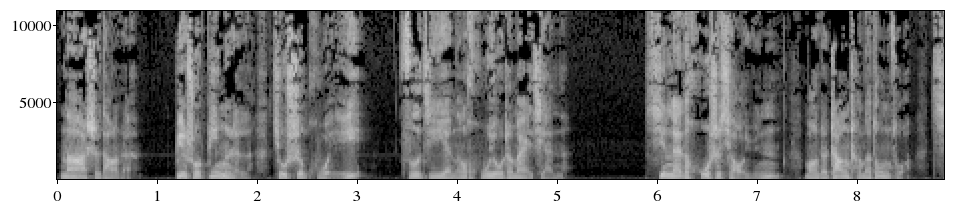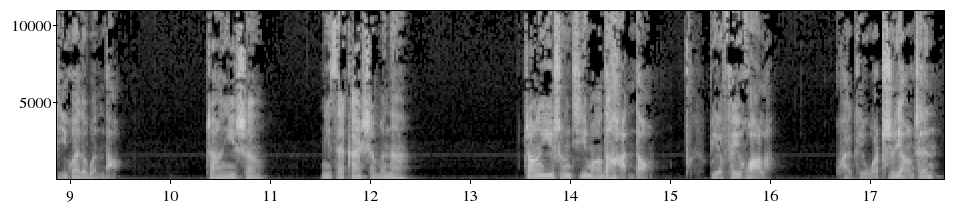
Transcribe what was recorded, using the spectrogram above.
那是当然，别说病人了，就是鬼，自己也能忽悠着卖钱呢。新来的护士小云望着张成的动作，奇怪的问道：“张医生，你在干什么呢？”张医生急忙的喊道：“别废话了，快给我止痒针！”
